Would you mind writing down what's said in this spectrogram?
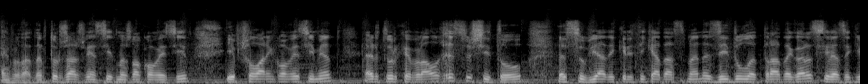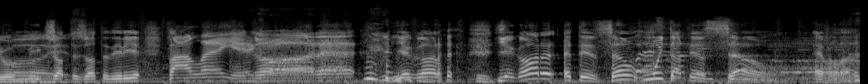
É verdade, Arthur Jorge vencido, mas não convencido. E por falar em convencimento, Arthur Cabral ressuscitou, assobiado e criticado há semanas, idolatrado agora. Se estivesse aqui o amigo Pois. JJ, diria: Falem agora! e agora, e agora, atenção, muita atenção! É verdade.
